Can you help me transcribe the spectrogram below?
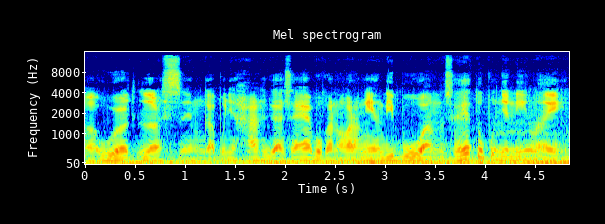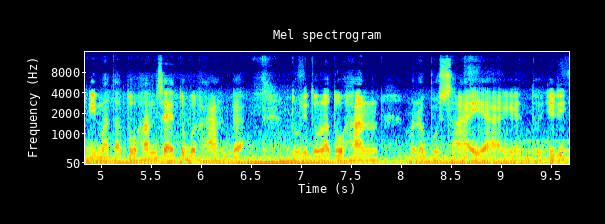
uh, worthless yang nggak punya harga. Saya bukan orang yang dibuang. Saya tuh punya nilai. Di mata Tuhan saya tuh berharga. Untuk itulah Tuhan menebus saya gitu. Jadi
